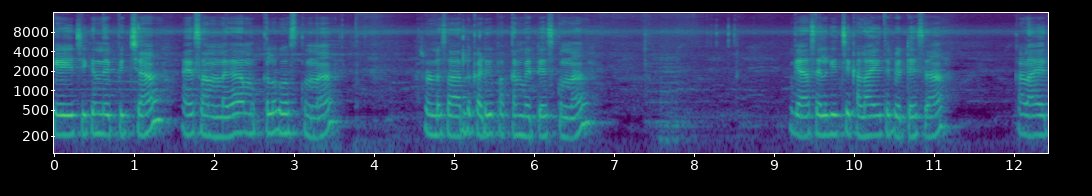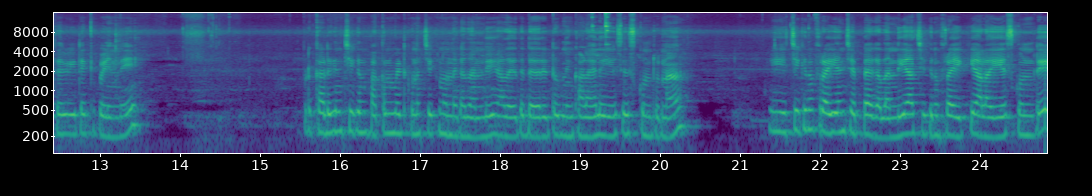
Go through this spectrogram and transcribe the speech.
కేజీ చికెన్ తెప్పించా. అవి సన్నగా ముక్కలు కోసుకున్నా. రెండుసార్లు కడిగి పక్కన పెట్టేసుకున్నా. గ్యాస్ వెలిగించి కళాయి అయితే పెట్టేసా. కళాయి అయితే వీటెక్కిపోయింది. ఇప్పుడు కడిగిన చికెన్ పక్కన పెట్టుకున్న చికెన్ ఉంది కదండి అదైతే డైరెక్ట్ నేను కళాయిలో వేసేసుకుంటున్నా. ఈ చికెన్ ఫ్రై అని చెప్పా కదండి ఆ చికెన్ ఫ్రైకి అలా వేసుకుంటే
